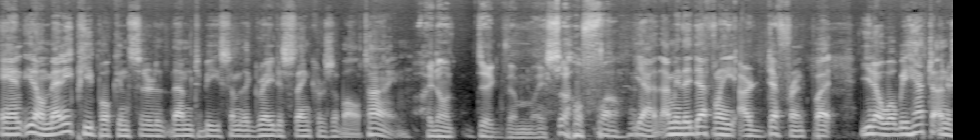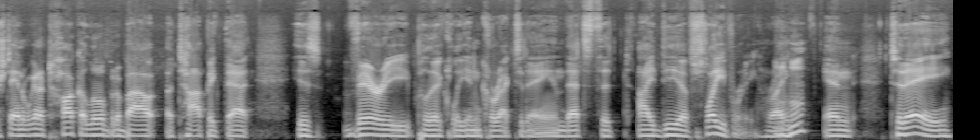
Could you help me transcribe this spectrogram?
and you know many people consider them to be some of the greatest thinkers of all time. I don't dig them myself. Well, yeah, I mean they definitely are different, but you know what we have to understand. We're going to talk a little bit about a topic that is very politically incorrect today, and that's the idea of slavery, right? Mm-hmm. And today,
